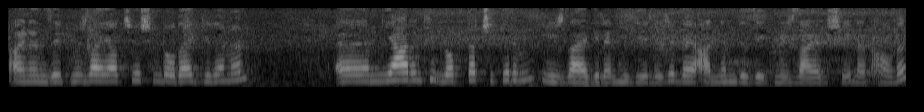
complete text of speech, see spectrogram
Aynen Zeyt Mirza yatıyor. Şimdi odaya giremem. Ee, yarınki vlogda çekerim Mirza'ya gelen hediyeleri ve annem de Zeyt Mirza'ya bir şeyler aldı.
